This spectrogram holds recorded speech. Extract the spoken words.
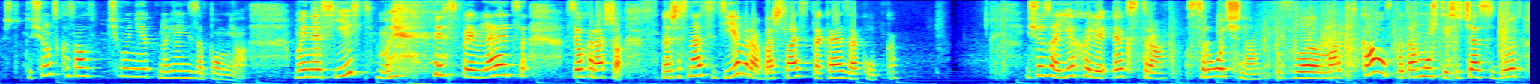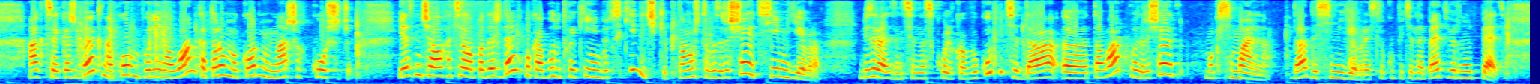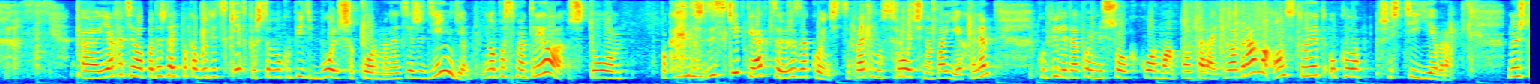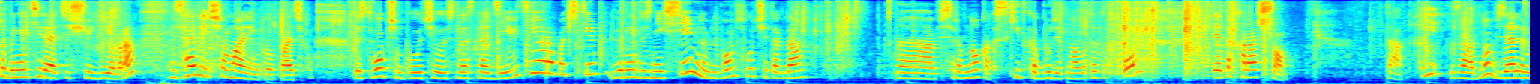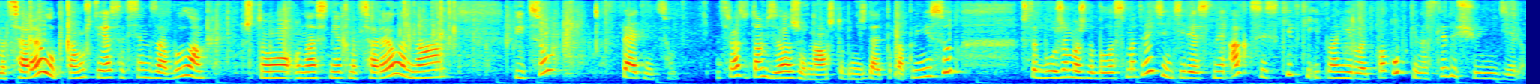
Что-то еще он сказал, чего нет, но я не запомнила. Майонез есть, майонез появляется, все хорошо. На 16 евро обошлась такая закупка. Еще заехали экстра срочно в Маркткауф, потому что сейчас идет акция кэшбэк на корм Purina One, которым мы кормим наших кошечек. Я сначала хотела подождать, пока будут какие-нибудь скидочки, потому что возвращают 7 евро. Без разницы, насколько вы купите, да, э, товар возвращают максимально, да, до 7 евро. Если купите на 5, вернут 5. Э, я хотела подождать, пока будет скидка, чтобы купить больше корма на те же деньги, но посмотрела, что пока я дожду скидки, акция уже закончится. Поэтому срочно поехали. Купили такой мешок корма полтора килограмма, он стоит около 6 евро. Ну и чтобы не терять еще евро, взяли еще маленькую пачку. То есть в общем получилось у нас на 9 евро почти. Вернут из них 7, но в любом случае тогда э, все равно как скидка будет на вот этот корм, это хорошо. Так, и заодно взяли моцареллу, потому что я совсем забыла, что у нас нет моцареллы на пиццу пятницу. Сразу там взяла журнал, чтобы не ждать, пока принесут, чтобы уже можно было смотреть интересные акции, скидки и планировать покупки на следующую неделю.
